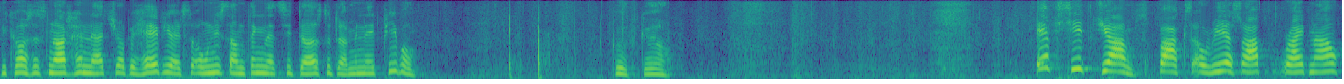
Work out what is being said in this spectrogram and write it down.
Because it's not her natural behavior, it's only something that she does to dominate people. Good girl. If she jumps, bucks, or rears up right now,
